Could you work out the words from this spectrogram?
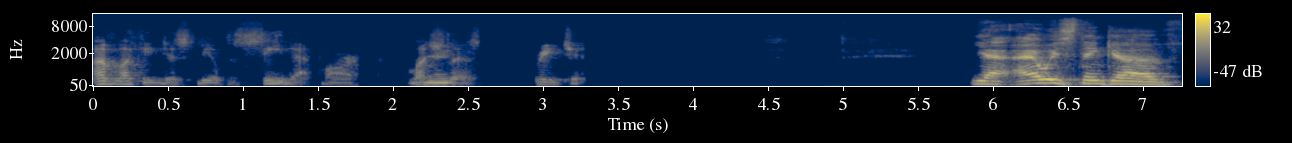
I'm lucky just to be able to see that bar, much mm-hmm. less reach it. Yeah, I always think of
